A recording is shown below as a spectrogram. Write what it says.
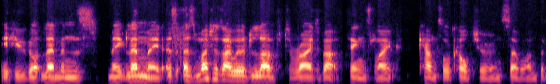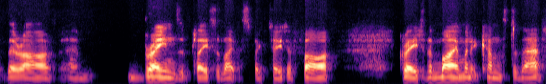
if you've got lemons, make lemonade. As, as much as I would love to write about things like cancel culture and so on, but there are um, brains at places like the Spectator far greater than mine when it comes to that.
